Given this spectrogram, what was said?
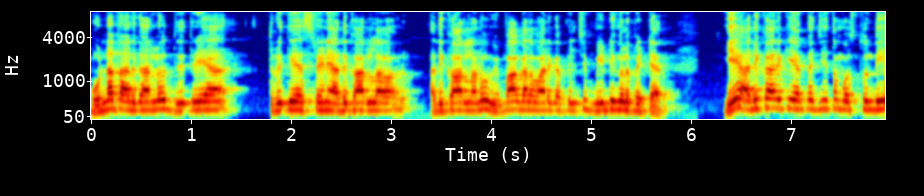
ఉన్నతాధికారులు ద్వితీయ తృతీయ శ్రేణి అధికారుల అధికారులను విభాగాల వారిగా పిలిచి మీటింగులు పెట్టారు. ఏ అధికారికి ఎంత జీతం వస్తుంది?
